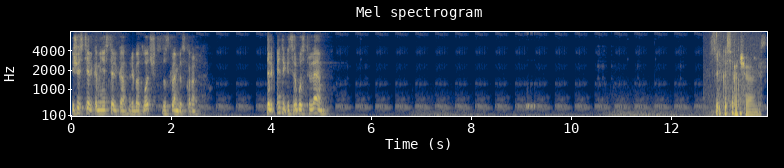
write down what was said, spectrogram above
Еще стелька, меня стелька, ребят, лочит, заскрамбит скоро. Стелька, метрики, стрельбу стреляем. Селька, сетка. Качаю без.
